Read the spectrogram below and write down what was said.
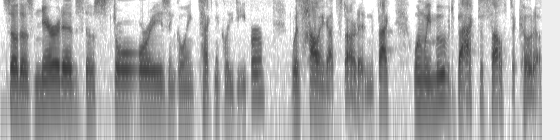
So those narratives those stories and going technically deeper was how i got started. In fact when we moved back to south dakota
